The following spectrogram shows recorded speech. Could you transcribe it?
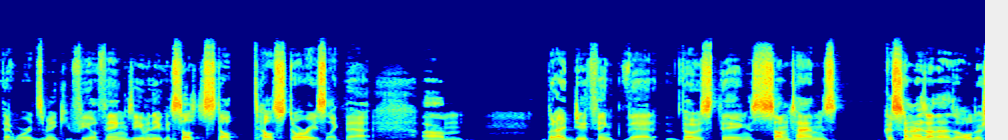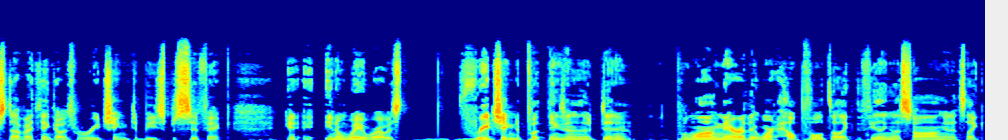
that words make you feel things. Even though you can still still tell stories like that, um, but I do think that those things sometimes because sometimes on the older stuff I think I was reaching to be specific in in a way where I was reaching to put things in that didn't belong there or that weren't helpful to like the feeling of the song and it's like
